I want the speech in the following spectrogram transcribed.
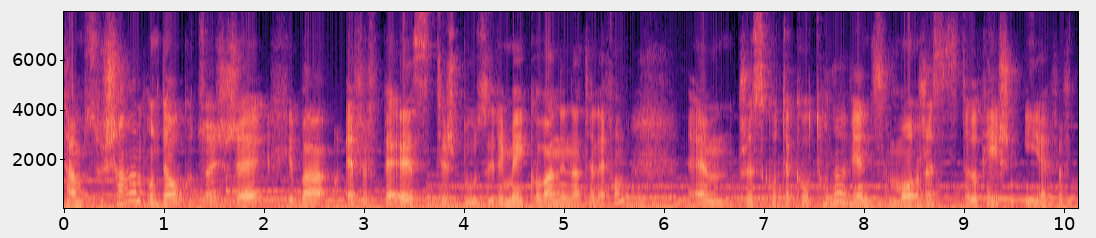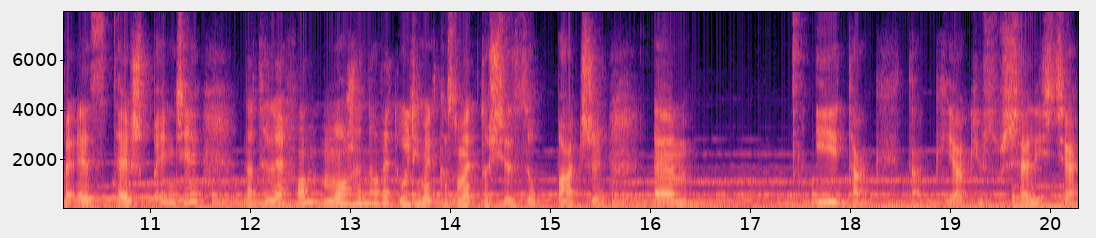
tam słyszałam o Dałku coś, że chyba FFPS też był zremakeowany na telefon em, przez Scotta Cautona, więc może Location i FFPS też będzie na telefon, może nawet Ultimate Customer to się zobaczy. Em, I tak, tak, jak już słyszeliście,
